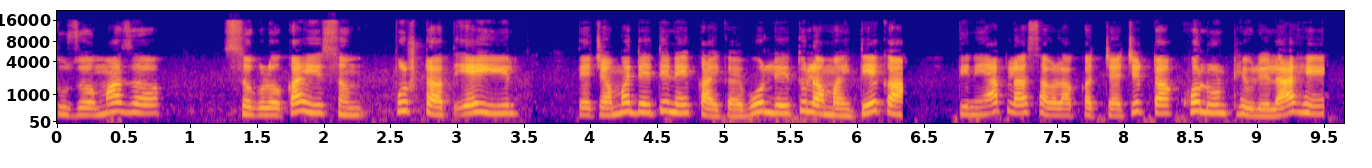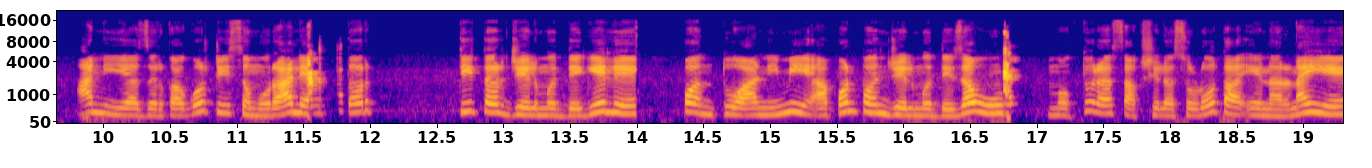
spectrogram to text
तुझं माझं सगळं काही संपुष्टात येईल. त्याच्यामध्ये तिने काय काय बोलले तुला माहिती आहे का? तिने आपला सगळा कच्चा चिट्टा खोलून ठेवलेला आहे. आणि या जर का गोष्टी समोर आल्या तर ती तर जेलमध्ये गेले. पण तू आणि मी आपण पण जेलमध्ये जाऊ. मग तुला साक्षीला सोडवता येणार नाहीये.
